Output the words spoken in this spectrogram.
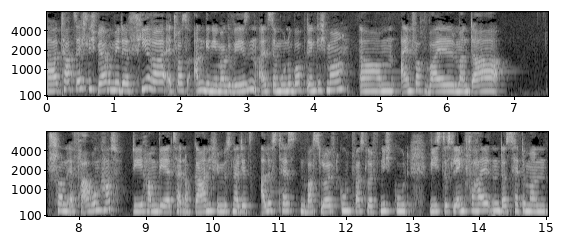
Äh, tatsächlich wäre mir der Vierer etwas angenehmer gewesen als der Monobob, denke ich mal. Ähm, einfach weil man da schon Erfahrung hat. Die haben wir jetzt halt noch gar nicht. Wir müssen halt jetzt alles testen, was läuft gut, was läuft nicht gut, wie ist das Lenkverhalten. Das hätte man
